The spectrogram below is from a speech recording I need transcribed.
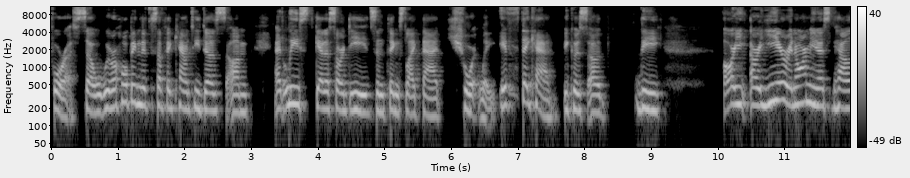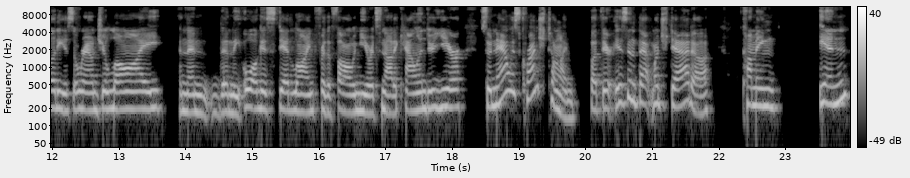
for us. So we were hoping that Suffolk County does um, at least get us our deeds and things like that shortly, if they can, because uh, the our our year in our municipality is around July, and then then the August deadline for the following year. It's not a calendar year, so now is crunch time. But there isn't that much data coming in,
